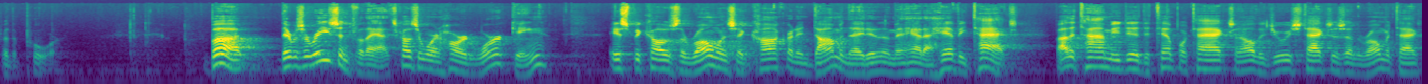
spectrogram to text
for the poor. But there was a reason for that. It's because they weren't hardworking. It's because the Romans had conquered and dominated them and had a heavy tax. By the time you did the temple tax and all the Jewish taxes and the Roman tax,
